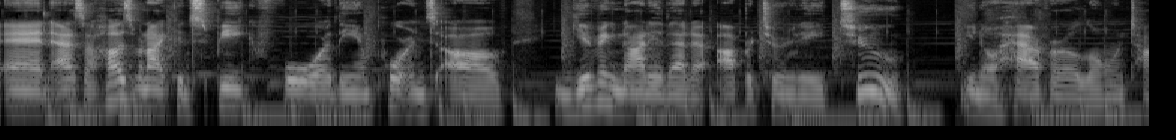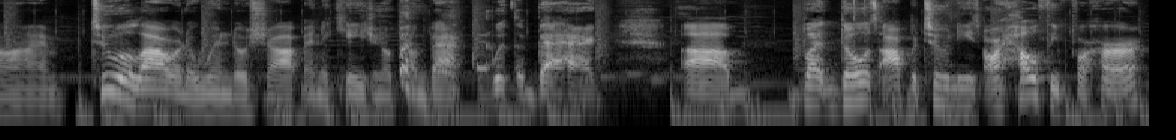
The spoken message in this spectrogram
And as a husband, I could speak for the importance of giving Nadia that opportunity to, you know, have her alone time, to allow her to window shop and occasionally come back with a bag. Um, but those opportunities are healthy for her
